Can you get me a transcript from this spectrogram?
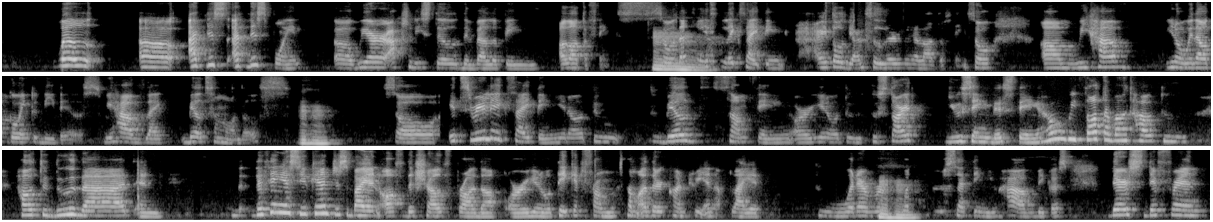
Well, uh, at this at this point, uh, we are actually still developing a lot of things. So that's why Mm. it's still exciting. I told you I'm still learning a lot of things. So um, we have, you know, without going to details, we have like built some models. Mhm. So it's really exciting, you know, to to build something or you know to to start using this thing. Oh, we thought about how to how to do that and the thing is you can't just buy an off the shelf product or you know take it from some other country and apply it to whatever Mhm. whatever setting you have because there's different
